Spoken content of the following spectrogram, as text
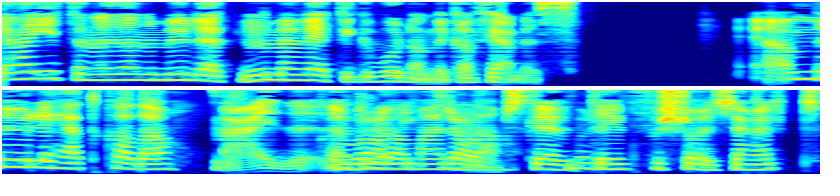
Jeg har gitt henne denne muligheten, men vet ikke hvordan det kan fjernes. Ja, mulighet hva da? Nei, det, Hva det var litt rart skrevet, de forstår ikke helt.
